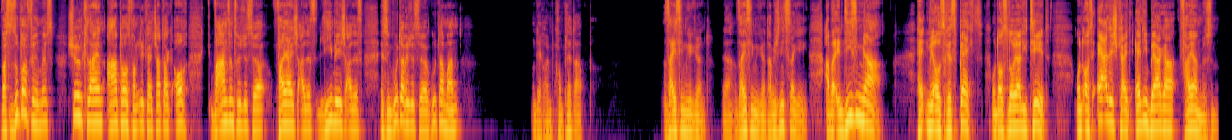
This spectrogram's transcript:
was ein super Film ist. Schön klein, Arthouse von Ilkay Chatak, auch Wahnsinnsregisseur, feiere ich alles, liebe ich alles, ist ein guter Regisseur, guter Mann. Und der räumt komplett ab. Sei es ihm gegönnt. Ja, sei es ihm gegönnt, habe ich nichts dagegen. Aber in diesem Jahr hätten wir aus Respekt und aus Loyalität und aus Ehrlichkeit Eddie Berger feiern müssen.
